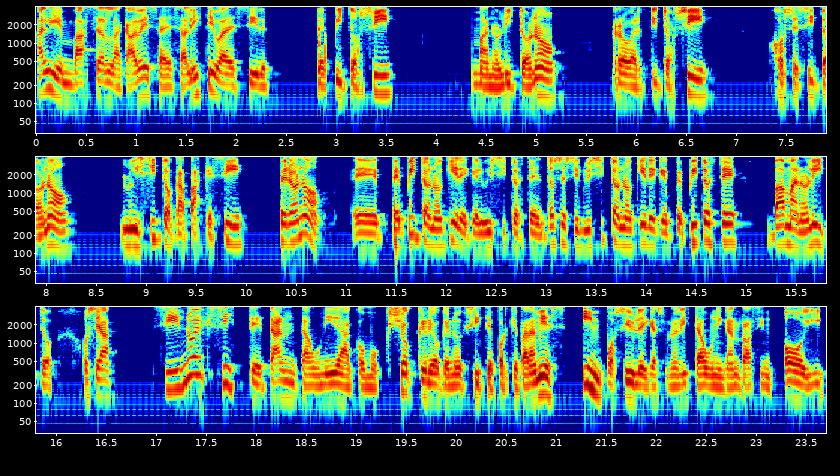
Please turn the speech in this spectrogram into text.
Alguien va a ser la cabeza de esa lista y va a decir, Pepito sí, Manolito no, Robertito sí, Josecito no, Luisito capaz que sí, pero no, eh, Pepito no quiere que Luisito esté. Entonces, si Luisito no quiere que Pepito esté, va Manolito. O sea, si no existe tanta unidad como yo creo que no existe, porque para mí es imposible que haya una lista única en Racing hoy,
